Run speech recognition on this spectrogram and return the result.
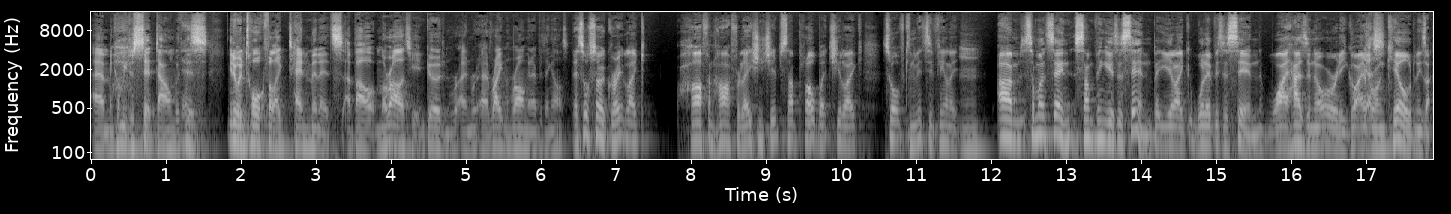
Um, and can we just sit down with this, you know, and talk for like ten minutes about morality and good and, and uh, right and wrong and everything else?" There's also a great like half and half relationship subplot, which you're like sort of convincing thing like um someone's saying something is a sin, but you're like, well if it's a sin, why hasn't it already got everyone Yes. killed? And he's like,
